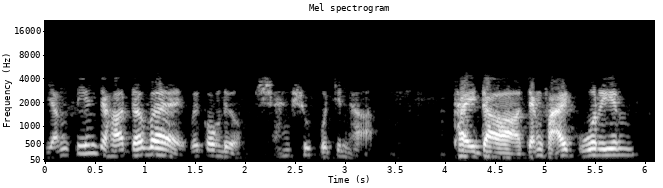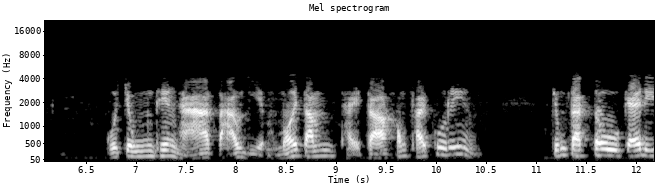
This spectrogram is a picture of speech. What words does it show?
dẫn tiến cho họ trở về với con đường sáng suốt của chính họ. Thầy trò chẳng phải của riêng, của chung thiên hạ tạo diệm mỗi tâm, thầy trò không phải của riêng chúng ta tu kẻ đi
